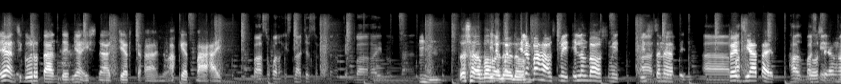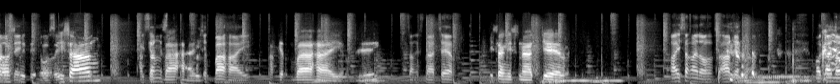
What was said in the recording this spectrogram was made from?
Ayan, siguro tandem niya, snatcher tsaka ano, akyat bahay. pasok ka ng snatcher sa isang akit bahay, no? Tapos habang Ilan, ano, ba, no? ilan ba housemate? Ilan ba housemate? Ah, Lista sige. natin. Ah, 12 yata eh. house 12 basket. ang housemate eh. Dose. Okay, Isang Isang akyat bahay. akit bahay. Akyat bahay. Okay. Isang snatcher. Isang snatcher. Ah, isang ano, sa akin. Mag ano?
